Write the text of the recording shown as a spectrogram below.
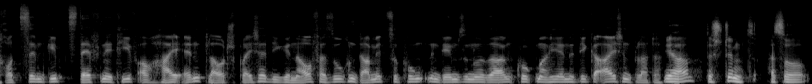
Trotzdem gibt es definitiv auch High-End-Lautsprecher, die genau versuchen, damit zu punkten, indem sie nur sagen, guck mal hier eine dicke Eichenplatte. Ja, das stimmt. Also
